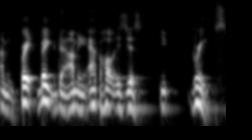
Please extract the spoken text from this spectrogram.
I mean, break, break it down. I mean, alcohol is just you, grapes.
